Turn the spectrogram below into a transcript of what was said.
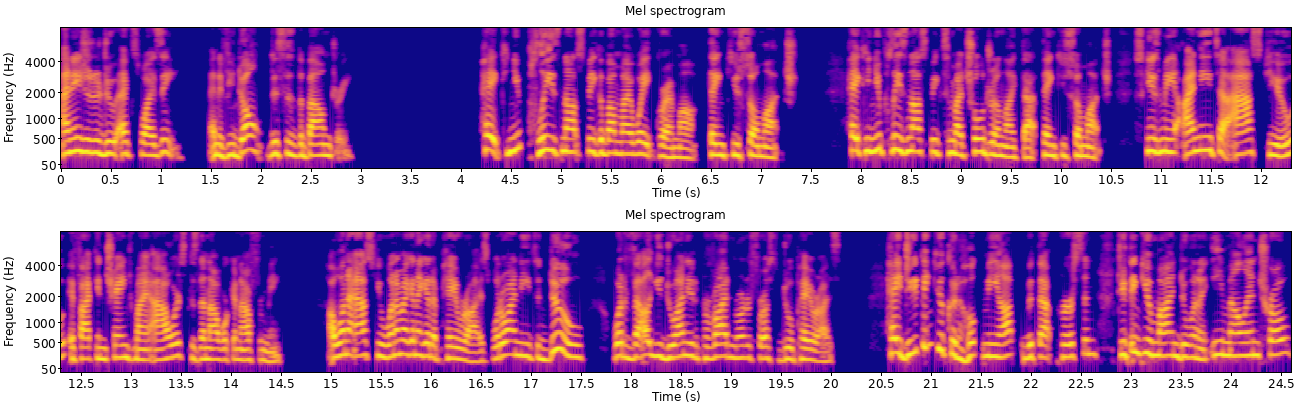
I need you to do X, Y, Z. And if you don't, this is the boundary. Hey, can you please not speak about my weight, grandma? Thank you so much. Hey, can you please not speak to my children like that? Thank you so much. Excuse me. I need to ask you if I can change my hours because they're not working out for me. I want to ask you, when am I going to get a pay rise? What do I need to do? What value do I need to provide in order for us to do a pay rise? Hey, do you think you could hook me up with that person? Do you think you mind doing an email intro?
